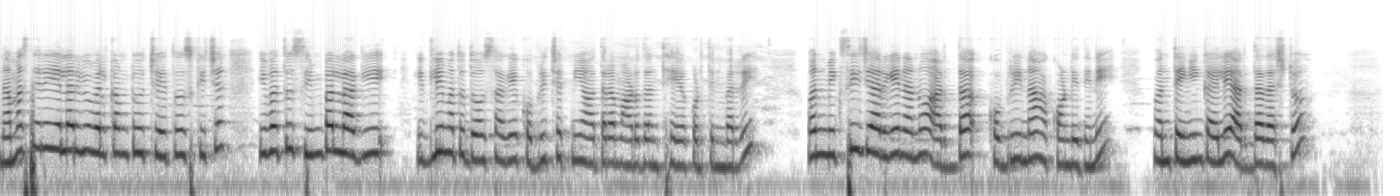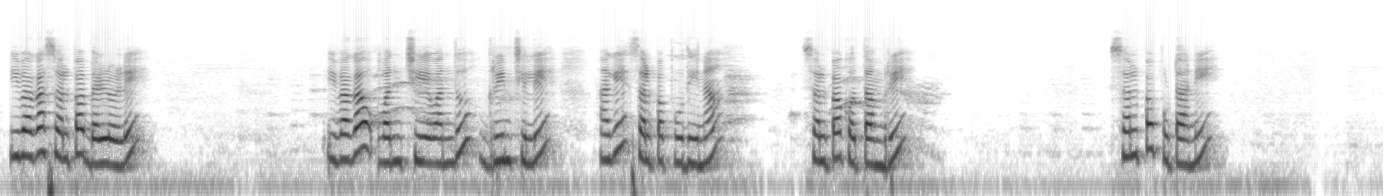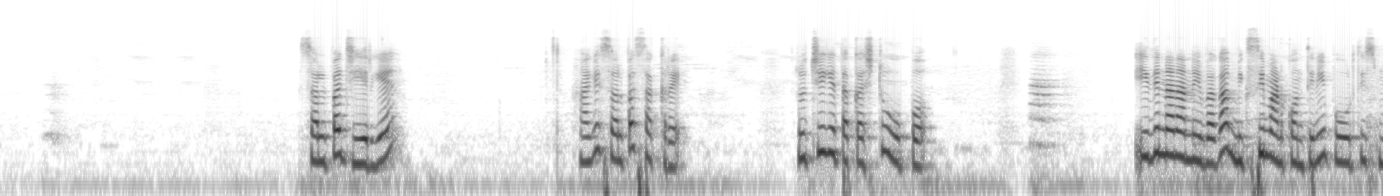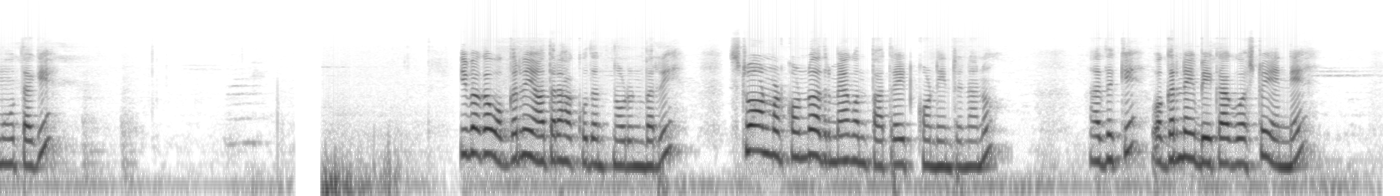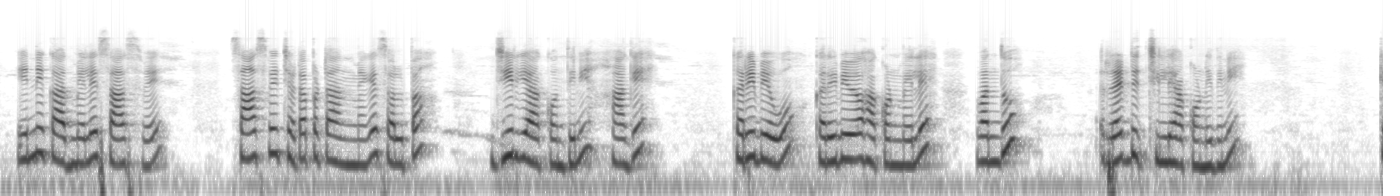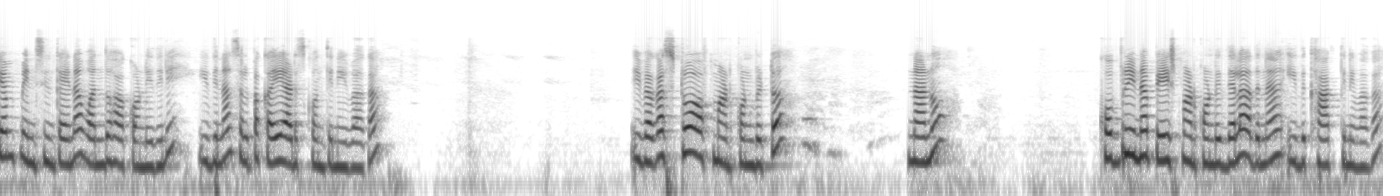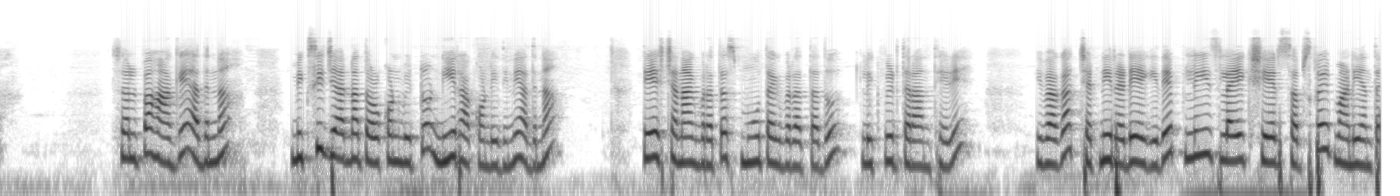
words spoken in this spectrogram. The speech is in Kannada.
ನಮಸ್ತೆ ರೀ ಎಲ್ಲರಿಗೂ ವೆಲ್ಕಮ್ ಟು ಚೇತೂಸ್ ಕಿಚನ್ ಇವತ್ತು ಸಿಂಪಲ್ಲಾಗಿ ಇಡ್ಲಿ ಮತ್ತು ದೋಸೆಗೆ ಕೊಬ್ಬರಿ ಚಟ್ನಿ ಯಾವ ಥರ ಮಾಡೋದಂತ ಹೇಳ್ಕೊಡ್ತೀನಿ ಬರ್ರಿ. ಒಂದು ಮಿಕ್ಸಿ ಜಾರ್ಗೆ ನಾನು ಅರ್ಧ ಕೊಬ್ಬರಿನ ಹಾಕ್ಕೊಂಡಿದ್ದೀನಿ ಒಂದು ತೆಂಗಿನಕಾಯಲ್ಲಿ ಅರ್ಧದಷ್ಟು. ಇವಾಗ ಸ್ವಲ್ಪ ಬೆಳ್ಳುಳ್ಳಿ. ಇವಾಗ ಒಂದು ಚಿ, ಒಂದು ಗ್ರೀನ್ ಚಿಲ್ಲಿ ಹಾಗೆ ಸ್ವಲ್ಪ ಪುದೀನ. ಸ್ವಲ್ಪ ಕೊತ್ತಂಬರಿ. ಸ್ವಲ್ಪ ಪುಟಾಣಿ. ಸ್ವಲ್ಪ ಜೀರಿಗೆ, ಹಾಗೆ ಸ್ವಲ್ಪ ಸಕ್ಕರೆ, ರುಚಿಗೆ ತಕ್ಕಷ್ಟು ಉಪ್ಪು. ಇದನ್ನು ನಾನು ಇವಾಗ ಮಿಕ್ಸಿ ಮಾಡ್ಕೊತೀನಿ ಪೂರ್ತಿ ಸ್ಮೂತಾಗಿ ಇವಾಗ ಒಗ್ಗರಣೆ ಯಾವ ಥರ ಹಾಕೋದಂತ ನೋಡೋಣ ಬರ್ರಿ. ಸ್ಟವ್ ಆನ್ ಮಾಡಿಕೊಂಡು ಅದ್ರ ಮ್ಯಾಗ ಒಂದು ಪಾತ್ರೆ ಇಟ್ಕೊಂಡೀನಿ ರೀ ನಾನು. ಅದಕ್ಕೆ ಒಗ್ಗರಣೆಗೆ ಬೇಕಾಗುವಷ್ಟು ಎಣ್ಣೆ ಎಣ್ಣೆ ಕಾದ ಮೇಲೆ ಸಾಸಿವೆ. ಸಾಸಿವೆ ಚಟಪಟ ಅಂದಮೇಲೆ ಸ್ವಲ್ಪ ಜೀರಿಗೆ ಹಾಕ್ಕೊತೀನಿ. ಹಾಗೆ ಕರಿಬೇವು ಕರಿಬೇವು ಹಾಕೊಂಡ್ಮೇಲೆ ಒಂದು ರೆಡ್ ಚಿಲ್ಲಿ ಹಾಕ್ಕೊಂಡಿದ್ದೀನಿ ಕೆಂಪು ಮೆಣಸಿನ್ಕಾಯಿನ ಒಂದು ಹಾಕ್ಕೊಂಡಿದ್ದೀನಿ ಇದನ್ನು ಸ್ವಲ್ಪ ಕೈ ಆಡಿಸ್ಕೊತೀನಿ ಇವಾಗ. ಇವಾಗ ಸ್ಟೋವ್ ಆಫ್ ಮಾಡ್ಕೊಂಡ್ಬಿಟ್ಟು ನಾನು ಕೊಬ್ಬರಿನ ಪೇಸ್ಟ್ ಮಾಡ್ಕೊಂಡಿದ್ದೆಲ್ಲ ಅದನ್ನು ಇದಕ್ಕೆ ಹಾಕ್ತೀನಿ ಇವಾಗ. ಸ್ವಲ್ಪ ಹಾಗೆ ಅದನ್ನು ಮಿಕ್ಸಿ ಜಾರ್ನ ತೊಳ್ಕೊಂಡ್ಬಿಟ್ಟು ನೀರು ಹಾಕ್ಕೊಂಡಿದ್ದೀನಿ ಅದನ್ನು. ಟೇಸ್ಟ್ ಚೆನ್ನಾಗಿ ಬರುತ್ತೆ ಸ್ಮೂತಾಗಿ ಬರುತ್ತೆ ಅದು ಲಿಕ್ವಿಡ್ ಥರ ಹೇಳಿ ಇವಾಗ ಚಟ್ನಿ ರೆಡಿ ಆಗಿದೆ. ಪ್ಲೀಸ್ ಲೈಕ್ ಶೇರ್ ಸಬ್ಸ್ಕ್ರೈಬ್ ಮಾಡಿ ಅಂತ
